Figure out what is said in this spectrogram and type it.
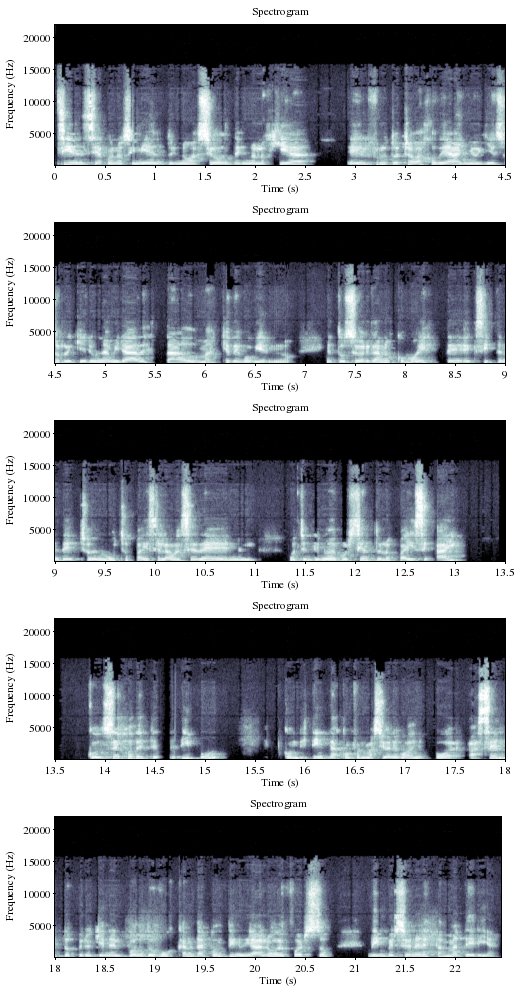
ciencia, conocimiento, innovación, tecnología, es el fruto de trabajo de años y eso requiere una mirada de Estado más que de gobierno. Entonces, órganos como este existen, de hecho, en muchos países de la OECD, en el 89% de los países hay consejos de este tipo con distintas conformaciones o, acentos, pero que en el fondo buscan dar continuidad a los esfuerzos de inversión en estas materias.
